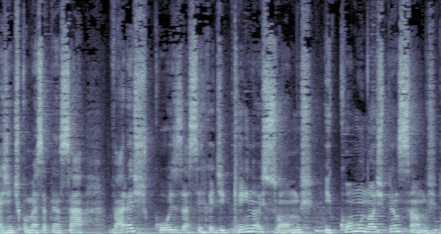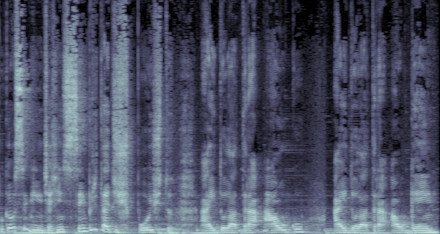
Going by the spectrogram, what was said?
a gente começa a pensar várias coisas acerca de quem nós somos e como nós pensamos. Porque é o seguinte, a gente sempre está disposto a idolatrar algo, a idolatrar alguém,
